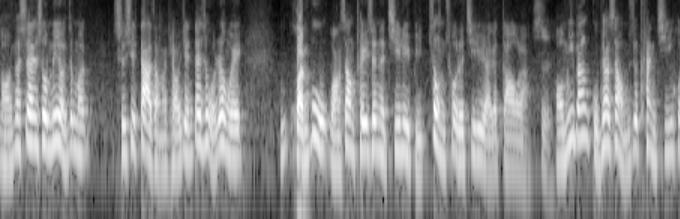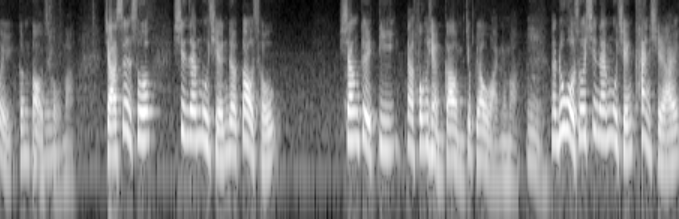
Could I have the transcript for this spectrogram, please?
哦，那虽然说没有这么持续大涨的条件，但是我认为。缓步往上推升的几率比重挫的几率来得高啦。是，我们一般股票上我们是看机会跟报酬嘛。假设说现在目前的报酬相对低，那风险很高，你就不要玩了嘛。嗯。那如果说现在目前看起来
